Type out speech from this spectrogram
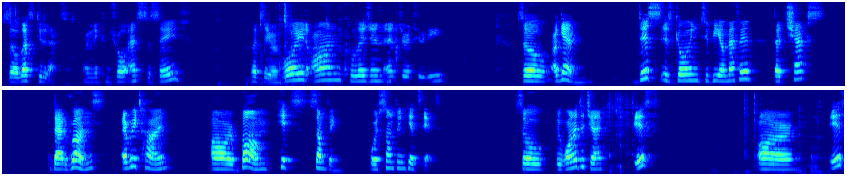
So let's do that. I'm going to control S to save. Let's see, avoid on collision enter 2D. So again, this is going to be a method that checks, that runs every time our bomb hits something or something hits it. So we wanted to check if are if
